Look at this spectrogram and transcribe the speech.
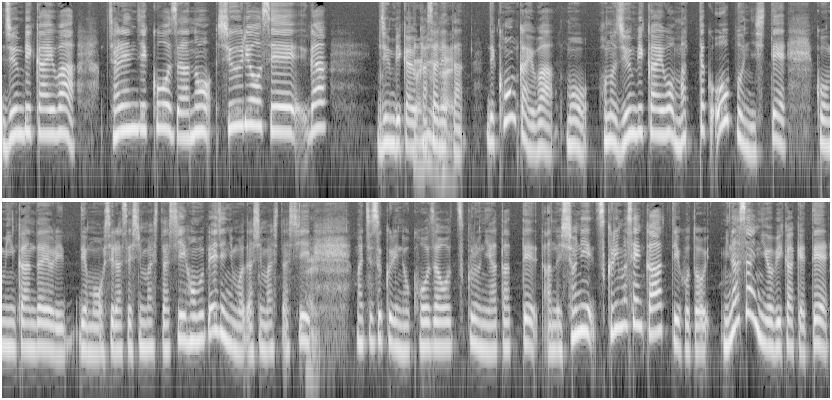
準備会はチャレンジ講座の修了生が準備会を重ねた、はい、で今回はもうこの準備会を全くオープンにして公民館だよりでもお知らせしましたしホームページにも出しましたしまち、づくりの講座を作るにあたってあの一緒に作りませんか？っていうことを皆さんに呼びかけて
